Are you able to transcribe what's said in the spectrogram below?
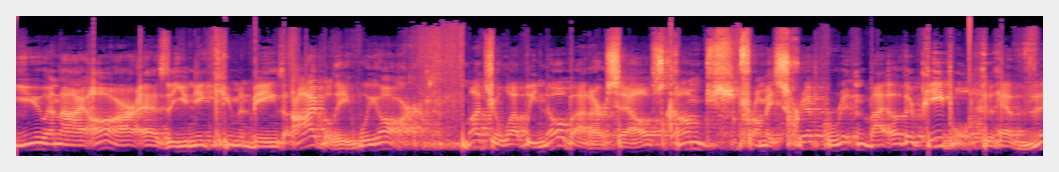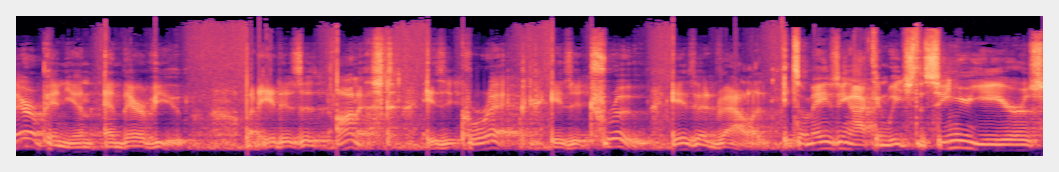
you and I are as the unique human beings I believe we are? Much of what we know about ourselves comes from a script written by other people who have their opinion and their view. But it is it honest? Is it correct? Is it true? Is it valid? It's amazing I can reach the senior years,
